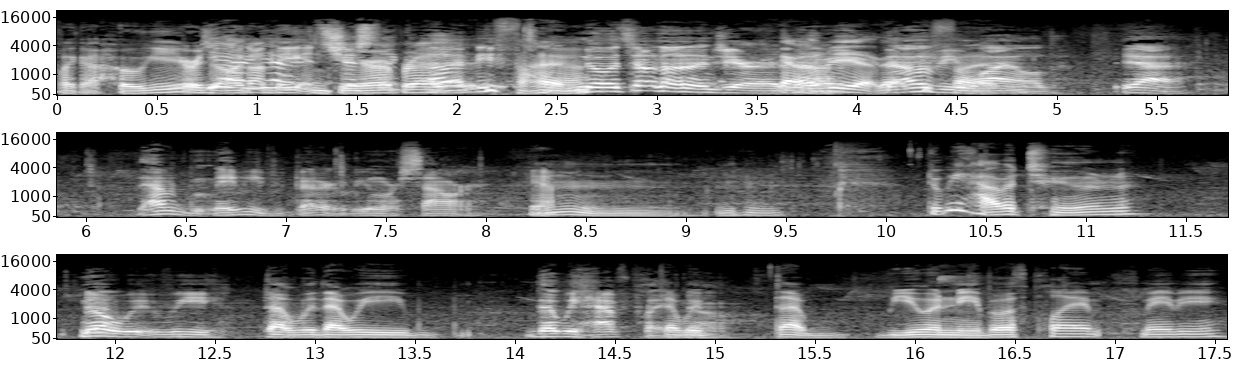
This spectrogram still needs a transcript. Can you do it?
like a hoagie or is Yeah, it like on yeah, the injera like- bread? uh, That'd be fun. Yeah. No, it's not on injera. That no. would be- that'd that be would be fun. wild. Yeah, that would maybe be better. It'd be more sour. yeah. mm-hmm Do we have a tune No, we, we that we that we that we have played. that we no. that you and me both play? Maybe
